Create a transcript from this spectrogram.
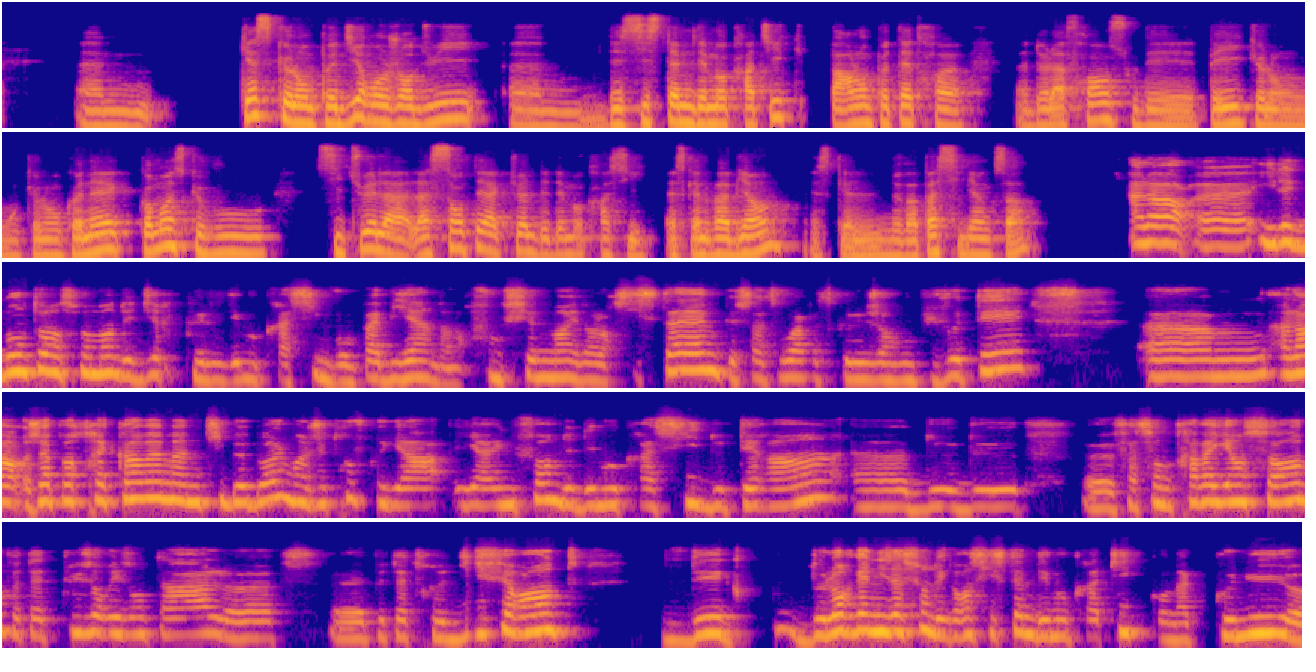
Qu'est-ce que l'on peut dire aujourd'hui des systèmes démocratiques. Parlons peut-être euh, de la France ou des pays que l'on connaît. Comment est-ce que vous situez la, santé actuelle des démocraties? Est-ce qu'elle va bien? Est-ce qu'elle ne va pas si bien que ça? Alors, euh, il est de bon ton en ce moment de dire que les démocraties ne vont pas bien dans leur fonctionnement et dans leur système, que ça se voit parce que les gens vont plus voter, euh, alors, j'apporterai quand même un petit bubble. Moi, je trouve qu'il y, a une forme de démocratie de terrain, euh, de, euh, façon de travailler ensemble, peut-être plus horizontale, peut-être différente de l'organisation des grands systèmes démocratiques qu'on a connus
